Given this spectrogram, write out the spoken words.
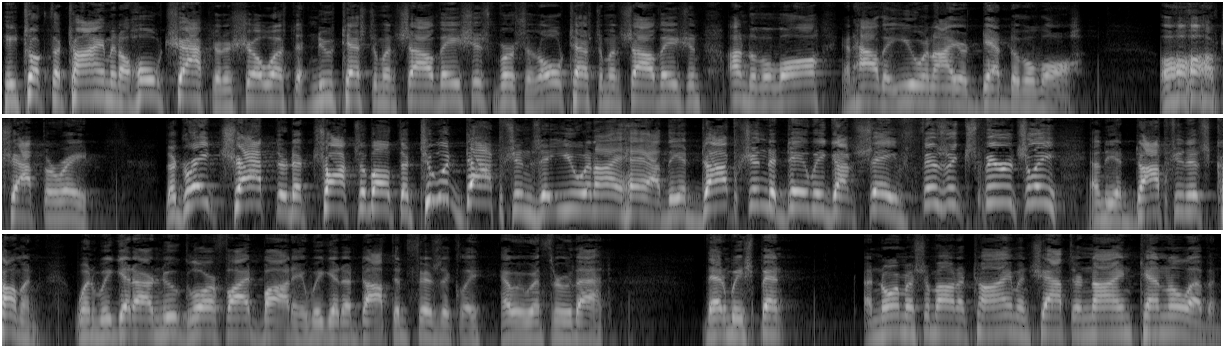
he took the time in a whole chapter to show us that New Testament salvation versus Old Testament salvation under the law and how that you and I are dead to the law. Oh, chapter 8. The great chapter that talks about the two adoptions that you and I had the adoption the day we got saved physically, spiritually, and the adoption that's coming when we get our new glorified body. We get adopted physically, and we went through that. Then we spent enormous amount of time in chapter 9, 10, and 11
